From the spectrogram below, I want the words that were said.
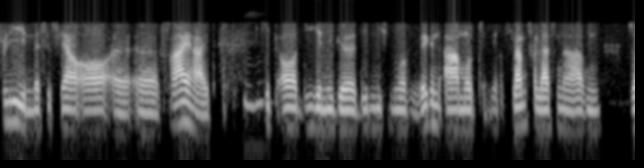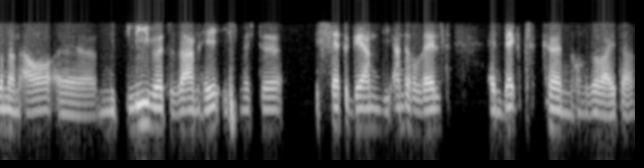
Fliehen, das ist ja auch äh, äh, Freiheit. Mhm. Es gibt auch diejenigen, die nicht nur wegen Armut ihres Land verlassen haben, sondern auch äh, mit Liebe zu sagen, hey, ich möchte ich hätte gern die andere Welt entdeckt können und so weiter.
